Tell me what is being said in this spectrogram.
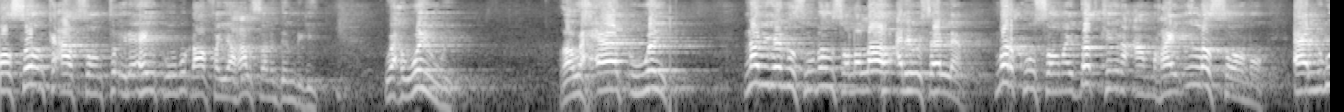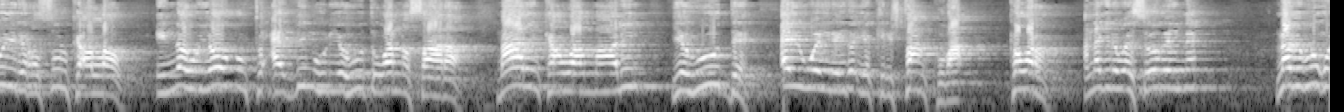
oo soonka aad soonto ilaahay kuugu dhaafayaa hal sano dembigeed wax weyn weyn. Waa wax aad u weyn. Nabigeenna suuban sala allahu calayh wasalam markuu soomay dadkiina amray in la soomo aa lagu yidhi rasuulka allah innahu yowmun tucadimuhu lyahuudu wanasaara maalinkan waa maalin yahuudda ay weynaydo iyo kirishtaankuba ka waran annagiina waa soomayna. Nabigu wuxuu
